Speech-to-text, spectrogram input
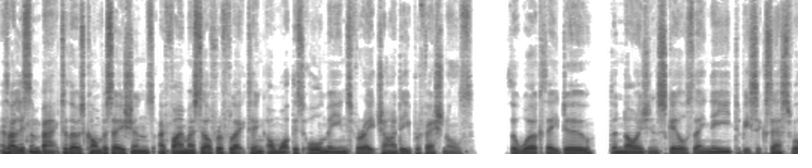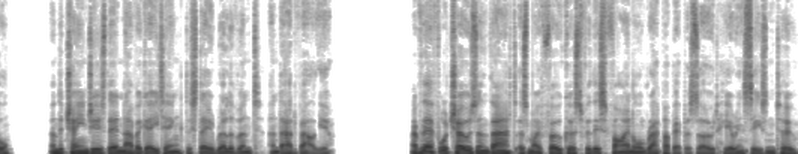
As I listen back to those conversations, I find myself reflecting on what this all means for HRD professionals the work they do, the knowledge and skills they need to be successful, and the changes they're navigating to stay relevant and add value. I've therefore chosen that as my focus for this final wrap up episode here in Season 2.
